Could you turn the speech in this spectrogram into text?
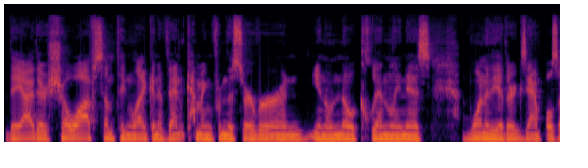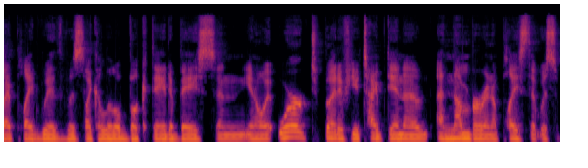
They either show off something like an event coming from the server and, you know, no cleanliness. One of the other examples I played with was like a little book database and, you know, it worked, but if you typed in a, a number in a place that was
